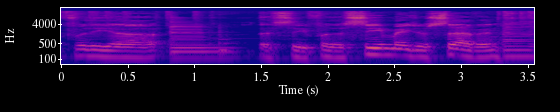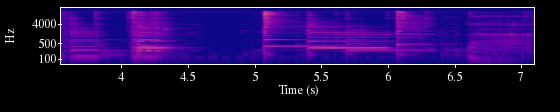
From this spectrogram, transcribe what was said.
For the, uh, let's see, for the C major 7, uh,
